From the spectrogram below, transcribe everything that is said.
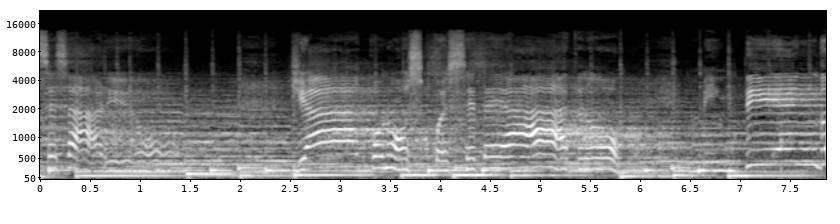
Necesario. Ya conozco ese teatro, mintiendo,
